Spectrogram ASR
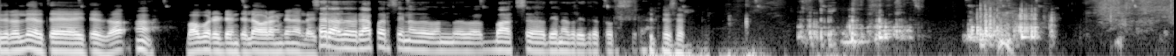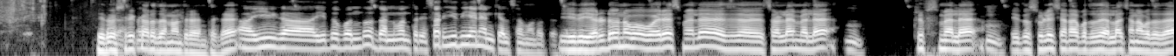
ಇದರಲ್ಲಿ ಇರುತ್ತೆ ಐತೆ ಇದು ಹಾ. ಬಾಬು ರೆಡ್ಡಿ ಅಂತೇಳಿ ಅವ್ರ ಅಂಗಡಿನಲ್ಲಿ ಸರ್ ಅದು ರ್ಯಾಪರ್ಸ್ ಏನಾದ್ರು ಒಂದು ಬಾಕ್ಸ್ ಅದೇನಾದ್ರು ಇದ್ರೆ ತೋರಿಸ್ತೀರಾ? ಐತೆ ಸರ್. ಇದು ಶ್ರೀಕಾರ ಧನ್ವಂತರಿ ಅಂತೇಳಿ. ಆ, ಈಗ ಇದು ಬಂದು ಧನ್ವಂತರಿ. ಸರ್ ಇದು ಏನೇನ್ ಕೆಲಸ ಮಾಡುತ್ತೆ? ಇದು ಎರಡೂನು ವೈರಸ್ ಮೇಲೆ ಸ- ಸೊಳ್ಳೆ ಮೇಲೆ ಹ್ಮ್. ಟ್ರಿಪ್ಸ್ ಮೇಲೆ ಇದು ಸುಳಿ ಚೆನ್ನಾಗಿ ಬರ್ತದೆ ಎಲ್ಲಾ ಚೆನ್ನಾಗಿ ಬರ್ತದೆ.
